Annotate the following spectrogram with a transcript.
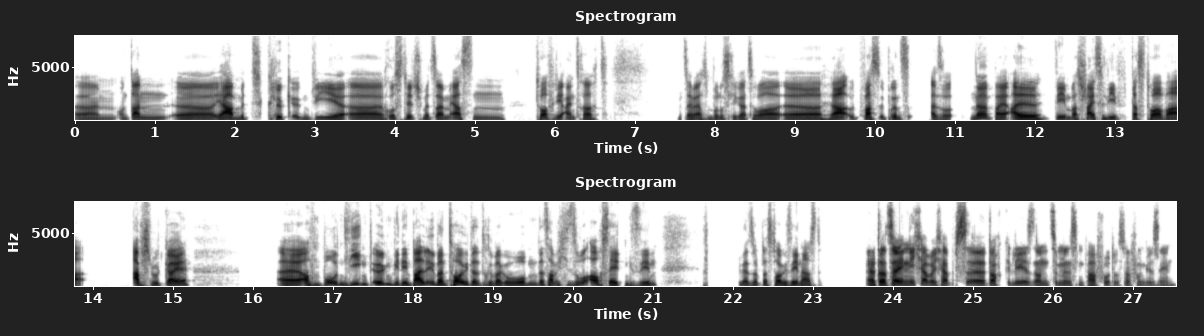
Ähm, und dann, äh, ja, mit Glück irgendwie äh, Rustic mit seinem ersten Tor für die Eintracht, mit seinem ersten Bundesliga-Tor. Äh, ja, was übrigens, also, ne, bei all dem, was scheiße lief, das Tor war absolut geil. Äh, auf dem Boden liegend irgendwie den Ball über den Torhüter drüber gehoben. Das habe ich so auch selten gesehen. Ich weiß nicht, ob du das Tor gesehen hast. Ja, tatsächlich nicht, aber ich habe es äh, doch gelesen und zumindest ein paar Fotos davon gesehen.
